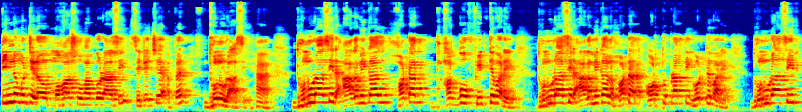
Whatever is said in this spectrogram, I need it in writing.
তিন নম্বর যে র- মহা সৌভাগ্য রাশি, সেটি হচ্ছে আপনার ধনু রাশি হ্যাঁ। ধনু রাশির আগামীকাল হঠাৎ ভাগ্য ফিরতে পারে, ধনু রাশির আগামীকাল হঠাৎ অর্থপ্রাপ্তি ঘটতে পারে, ধনু রাশির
